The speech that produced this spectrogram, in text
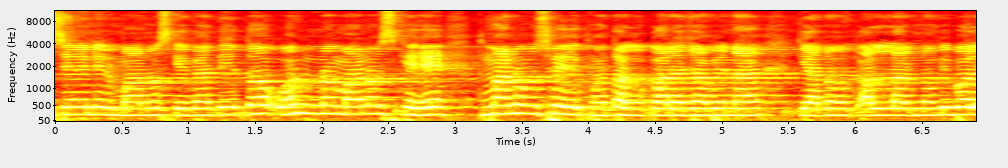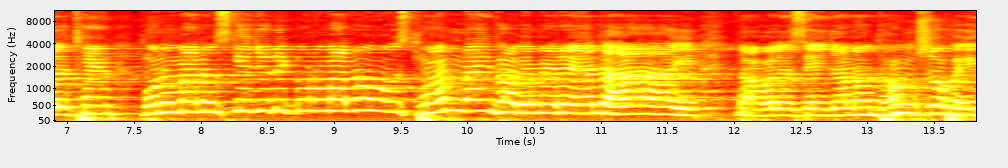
শ্রেণির মানুষকে ব্যতীত অন্য মানুষকে মানুষ হয়ে খতাল করা যাবে না। কেন? আল্লাহর নবী বলেছেন, কোন মানুষকে যদি কোন মানুষ অন্যায় ভাবে মেরে দেয় তাহলে সে যেন ধ্বংস হয়ে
